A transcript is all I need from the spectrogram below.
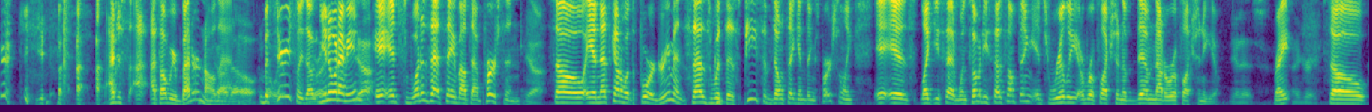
I just I, I thought we were better than all Yeah, that. know. But Oh, seriously though, you're you know what I mean? Yeah. It, it's what does that say about that person? Yeah. So, and that's kind of what the four agreement says with this piece of don't taking things personally. It is like you said, when somebody says something, it's really a reflection of them, not a reflection of you, It is. right? I agree. So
